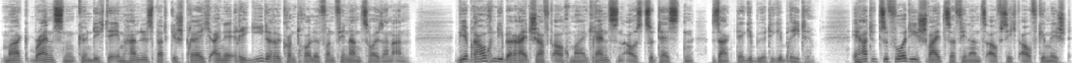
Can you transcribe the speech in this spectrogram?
Mark Branson, kündigte im Handelsblattgespräch eine rigidere Kontrolle von Finanzhäusern an. Wir brauchen die Bereitschaft, auch mal Grenzen auszutesten, sagt der gebürtige Brite. Er hatte zuvor die Schweizer Finanzaufsicht aufgemischt.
